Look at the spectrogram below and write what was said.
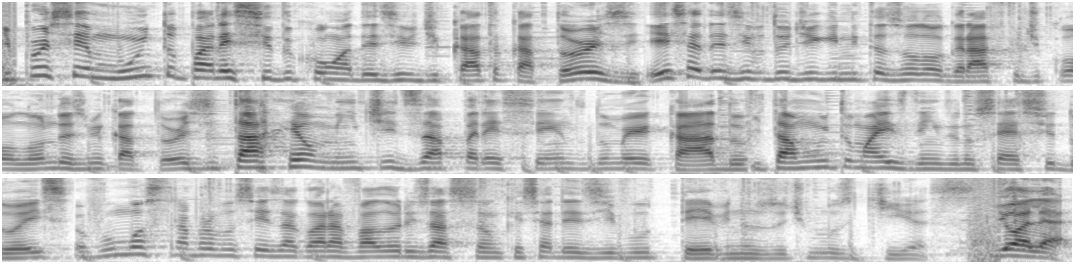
E por ser muito parecido com o adesivo de Cato 14, esse adesivo do Dignitas holográfico de Colono 2014 tá realmente desaparecendo do mercado e tá muito mais lindo no CS2. Eu vou mostrar pra vocês agora a valorização que esse adesivo teve nos últimos dias. E olha,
